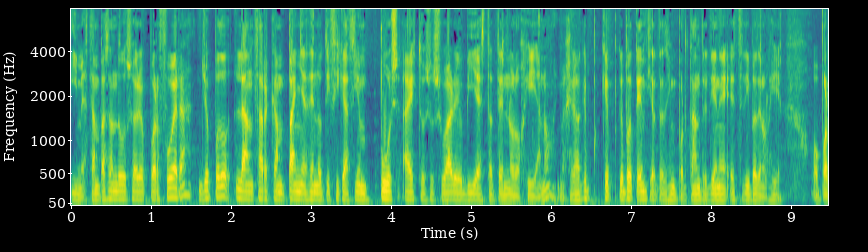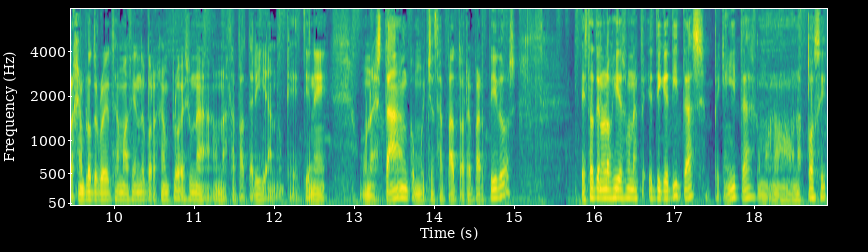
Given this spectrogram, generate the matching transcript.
y me están pasando usuarios por fuera, yo puedo lanzar campañas de notificación push a estos usuarios vía esta tecnología, ¿no? Imagina qué, potencia tan importante tiene este tipo de tecnología. O, por ejemplo, otro proyecto que estamos haciendo, por ejemplo, es una, una zapatería, ¿no? Que tiene una stand con muchos zapatos repartidos esta tecnología es unas etiquetitas pequeñitas, como unos POSIT,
